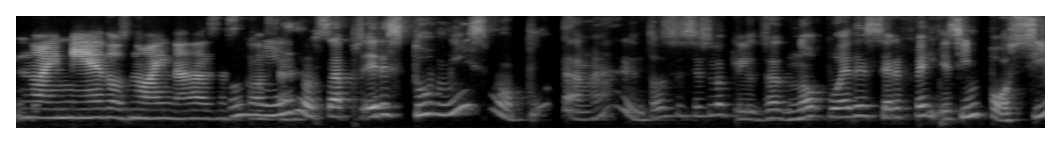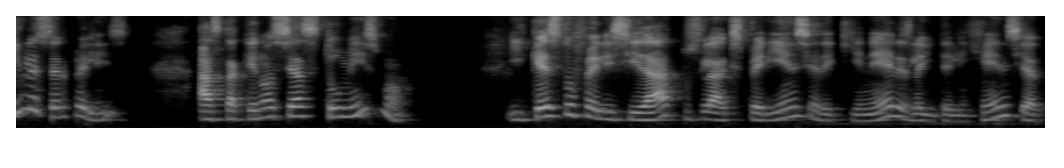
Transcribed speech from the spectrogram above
no hay miedos, no hay nada de esas no cosas. o sea, pues, eres tú mismo, puta madre. Entonces es lo que, o sea, no puedes ser feliz, es imposible ser feliz hasta que no seas tú mismo. ¿Y qué es tu felicidad? Pues la experiencia de quién eres, la inteligencia.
